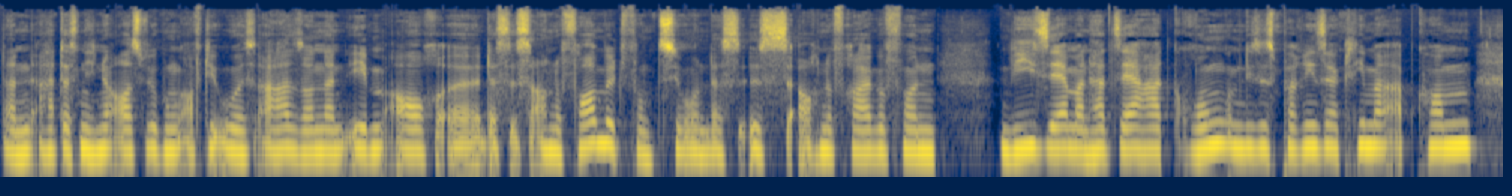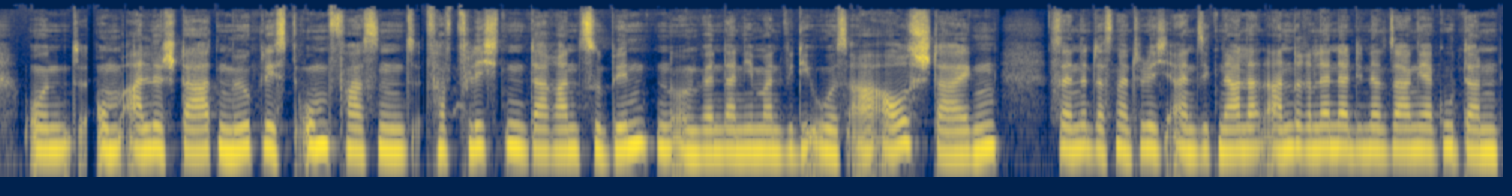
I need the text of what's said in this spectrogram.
dann hat das nicht nur Auswirkungen auf die USA, sondern eben auch, äh, das ist auch eine Vorbildfunktion. Das ist auch eine Frage von, wie sehr man hat sehr hart gerungen um dieses Pariser Klimaabkommen und um alle Staaten möglichst umfassend verpflichtend daran zu binden. Und wenn dann jemand wie die USA aussteigen, sendet das natürlich ein Signal an andere Länder, die dann sagen, ja gut, dann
